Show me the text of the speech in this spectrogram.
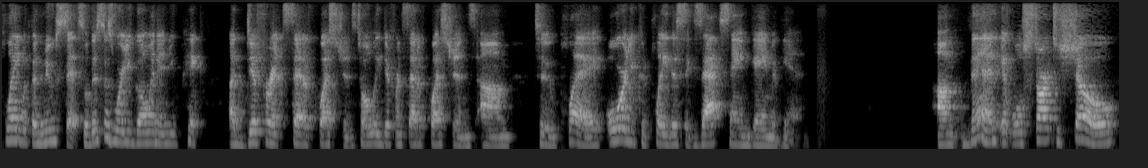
play with a new set. So this is where you go in and you pick a different set of questions, totally different set of questions um, to play, or you could play this exact same game again um, then it will start to show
